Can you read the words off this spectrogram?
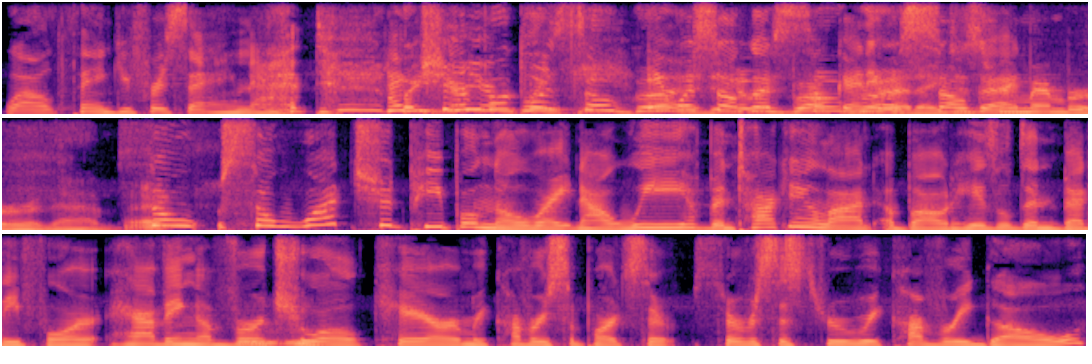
Well, thank you for saying that. But sure your you're book was so good. It was so It good, was so broken. It was good. I so just good. remember that. So, so what should people know right now? We have been talking a lot about Hazelden Betty Ford having a virtual mm-hmm. care and recovery support ser- services through Recovery Go.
